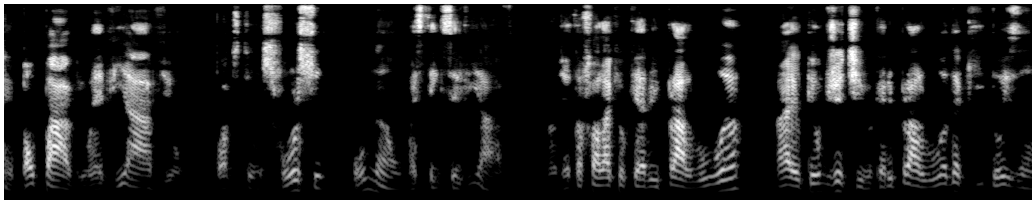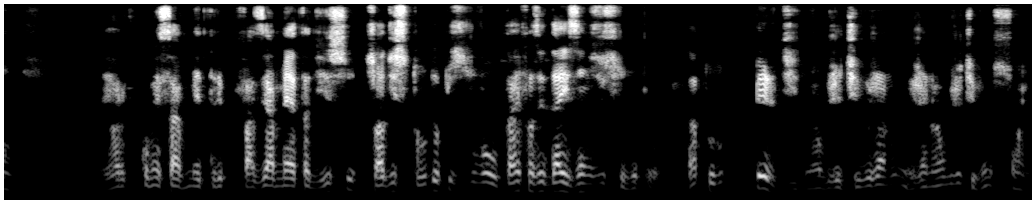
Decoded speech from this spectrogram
É palpável, é viável. Pode ter um esforço ou não, mas tem que ser viável. Não adianta falar que eu quero ir para a Lua. Ah, eu tenho um objetivo, eu quero ir para a Lua daqui dois anos. Na hora que eu começar a meter, fazer a meta disso, só de estudo, eu preciso voltar e fazer 10 anos de estudo. Pô, tá tudo perdido. Né? O objetivo já não, já não é um objetivo, é um sonho.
